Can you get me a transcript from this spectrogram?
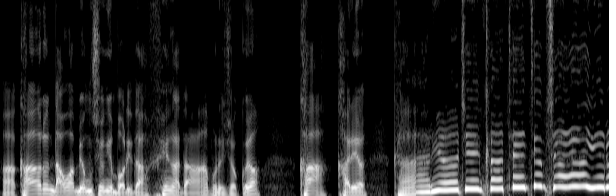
아, 가을은 나와 명수 형의 머리다. 휑하다. 보내주셨고요. 가, 가려, 가려진 커튼 틈 사이로,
